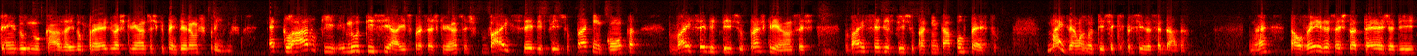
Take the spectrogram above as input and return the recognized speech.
tendo no caso aí do prédio as crianças que perderam os primos. É claro que noticiar isso para essas crianças vai ser difícil para quem conta, vai ser difícil para as crianças, vai ser difícil para quem está por perto. Mas é uma notícia que precisa ser dada. Né? Talvez essa estratégia de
